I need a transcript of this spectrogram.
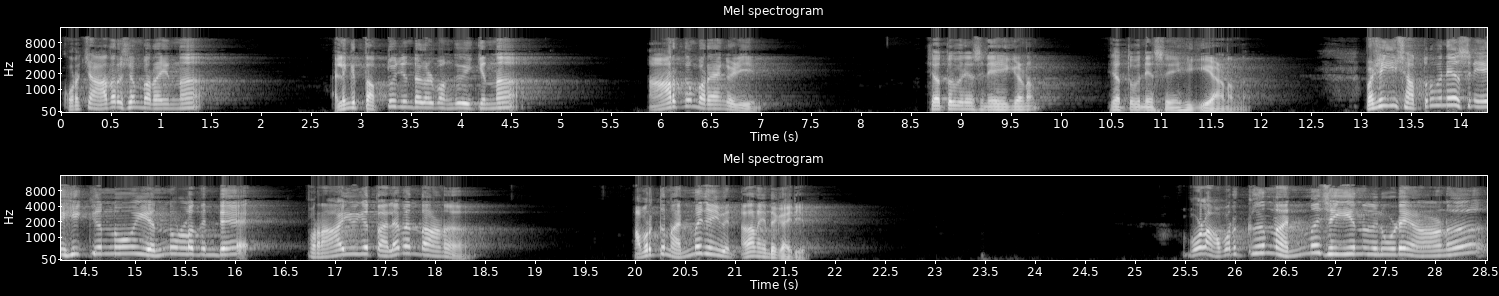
കുറച്ച് ആദർശം പറയുന്ന അല്ലെങ്കിൽ തത്വചിന്തകൾ പങ്കുവയ്ക്കുന്ന ആർക്കും പറയാൻ കഴിയും. ശത്രുവിനെ സ്നേഹിക്കണം ശത്രുവിനെ സ്നേഹിക്കുകയാണെന്ന്. പക്ഷേ ഈ ശത്രുവിനെ സ്നേഹിക്കുന്നു എന്നുള്ളതിന്റെ പ്രായോഗിക തലമെന്താണ്? അവർക്ക് നന്മ ചെയ്യുവൻ അതാണ് എന്റെ കാര്യം. അപ്പോൾ അവർക്ക് നന്മ ചെയ്യുന്നതിലൂടെയാണ്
